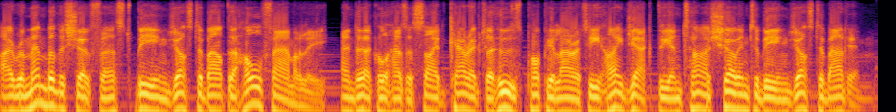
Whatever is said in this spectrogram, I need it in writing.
I remember the show first being just about the whole family, and Urkel has a side character whose popularity hijacked the entire show into being just about him.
